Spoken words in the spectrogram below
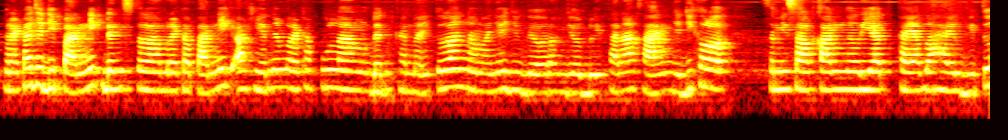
Mereka jadi panik dan setelah mereka panik akhirnya mereka pulang dan karena itulah namanya juga orang jual beli tanah kan. Jadi kalau semisalkan ngelihat kayak tahayul gitu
